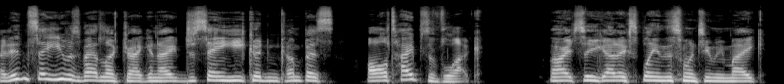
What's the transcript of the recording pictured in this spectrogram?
I didn't say he was a bad luck dragon. I just saying he could encompass all types of luck. All right, so you got to explain this one to me, Mike.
